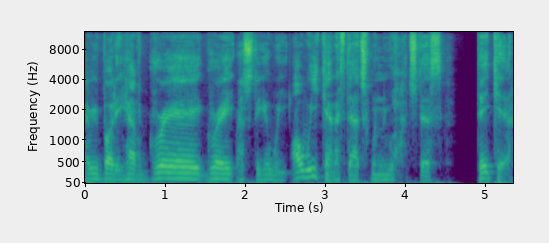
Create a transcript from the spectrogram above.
Everybody have a great, great rest of your week. All weekend if that's when you watch this. Take care.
